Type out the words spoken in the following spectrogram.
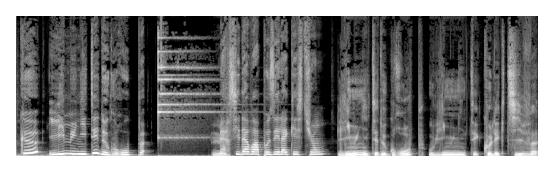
que l'immunité de groupe? Merci d'avoir posé la question. L'immunité de groupe ou l'immunité collective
